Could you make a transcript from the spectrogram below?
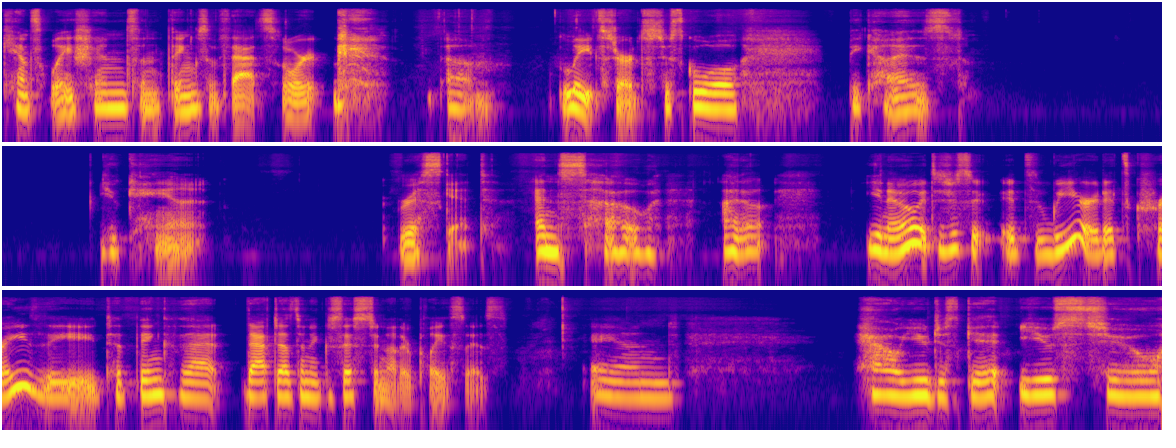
cancellations and things of that sort, um, late starts to school because you can't risk it. And so I don't, you know, it's just, it's weird. It's crazy to think that that doesn't exist in other places. And how you just get used to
